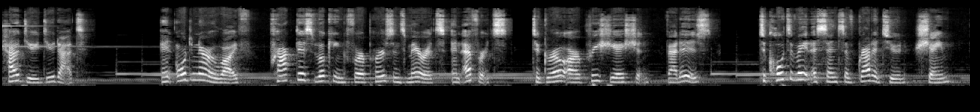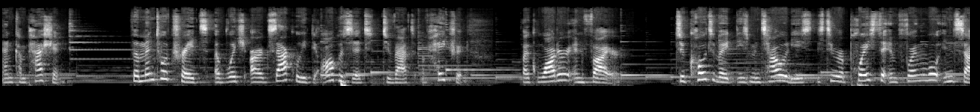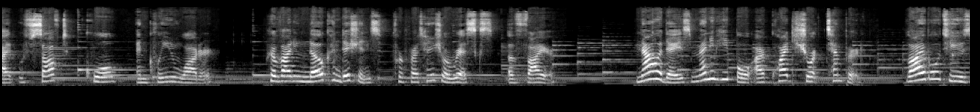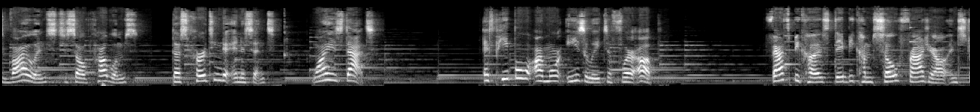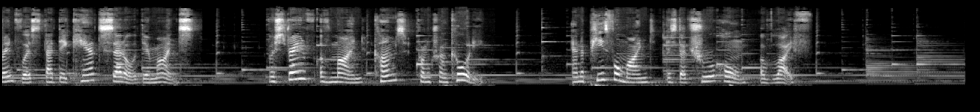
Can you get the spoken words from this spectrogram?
How do you do that? In ordinary life, practice looking for a person's merits and efforts to grow our appreciation, that is, to cultivate a sense of gratitude, shame, and compassion. The mental traits of which are exactly the opposite to that of hatred, like water and fire. To cultivate these mentalities is to replace the inflammable inside with soft, cool, and clean water, providing no conditions for potential risks of fire. Nowadays, many people are quite short tempered, liable to use violence to solve problems, thus hurting the innocent. Why is that? If people are more easily to flare up, that's because they become so fragile and strengthless that they can't settle their minds. The strength of mind comes from tranquility, and a peaceful mind is the true home of life.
